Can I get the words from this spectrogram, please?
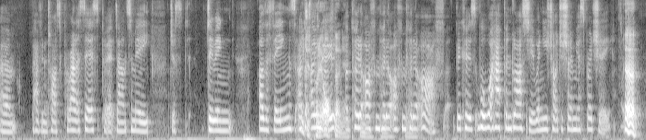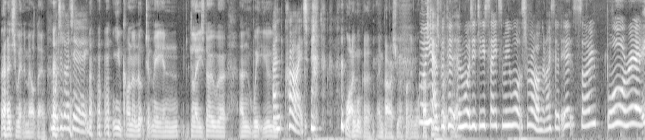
um, having task paralysis. Put it down to me just doing other things. I, just I put it know, off, don't you? I put it mm. off and put it off and put it off because well, what happened last year when you tried to show me a spreadsheet? she went in a meltdown. What did I do? you kind of looked at me and glazed over, and we you. and cried. well, I wasn't going to embarrass you in front of your well, customers. yeah, but, because and what did you say to me? What's wrong? And I said it's so boring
